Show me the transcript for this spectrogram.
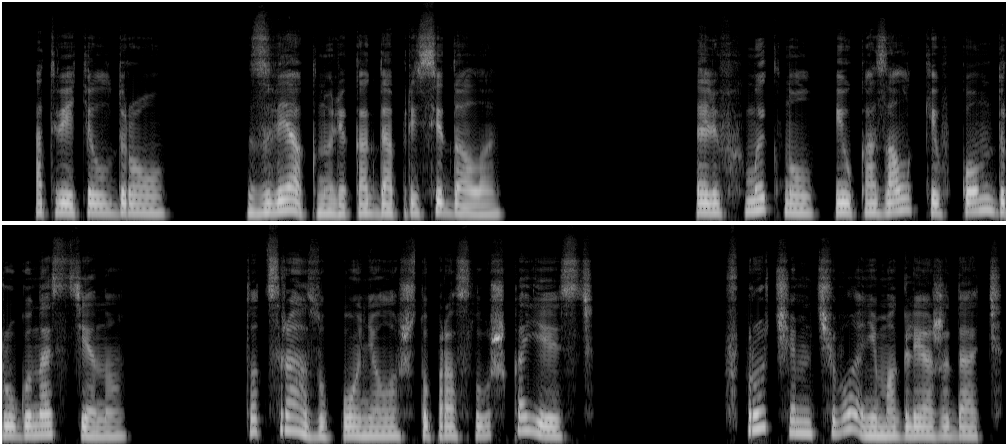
— ответил Дроу. Звякнули, когда приседала. Эльф хмыкнул и указал кивком другу на стену. Тот сразу понял, что прослушка есть. Впрочем, чего они могли ожидать?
